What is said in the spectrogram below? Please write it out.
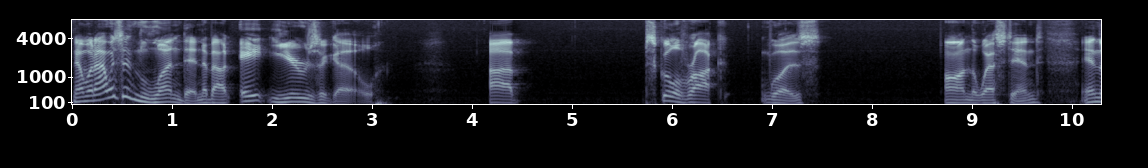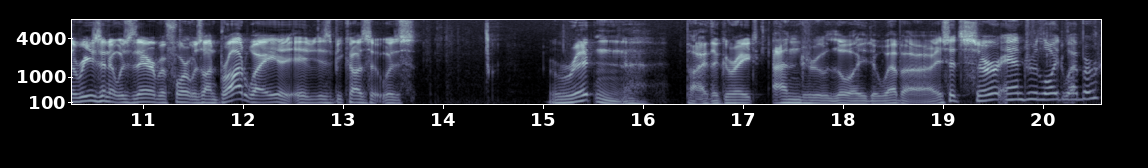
Now, when I was in London about 8 years ago, uh School of Rock was on the West End. And the reason it was there before it was on Broadway is because it was written by the great Andrew Lloyd Webber. Is it Sir Andrew Lloyd Webber?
